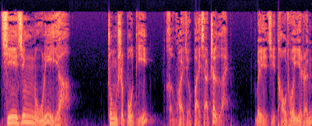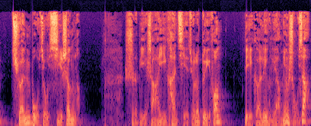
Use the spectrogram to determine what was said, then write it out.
几经努力呀，终是不敌，很快就败下阵来，未及逃脱一人，全部就牺牲了。石必杀一看解决了对方，立刻令两名手下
